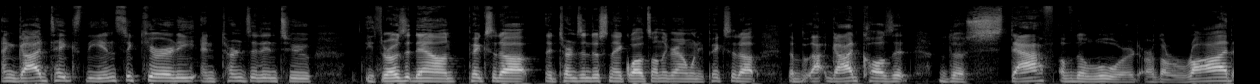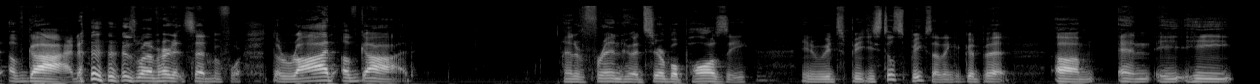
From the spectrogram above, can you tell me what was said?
And God takes the insecurity and turns it into he throws it down, picks it up. It turns into a snake while it's on the ground. When he picks it up, the, God calls it the staff of the Lord or the rod of God, is what I've heard it said before. The rod of God. I had a friend who had cerebral palsy, and would speak. He still speaks, I think, a good bit. Um, and he, he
